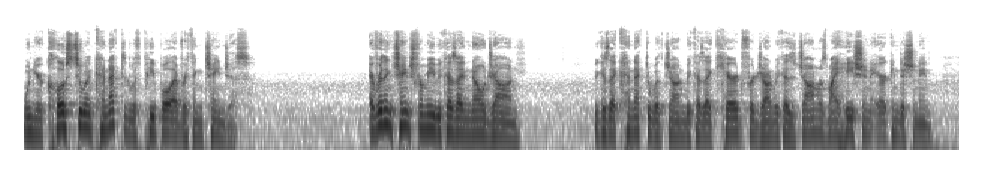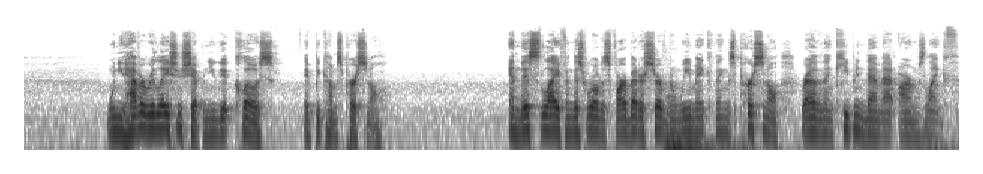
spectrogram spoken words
when you're close to and connected with people, everything changes. Everything changed for me because I know John, because I connected with John, because I cared for John, because John was my Haitian air conditioning. When you have a relationship and you get close, it becomes personal. And this life and this world is far better served when we make things personal rather than keeping them at arm's length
